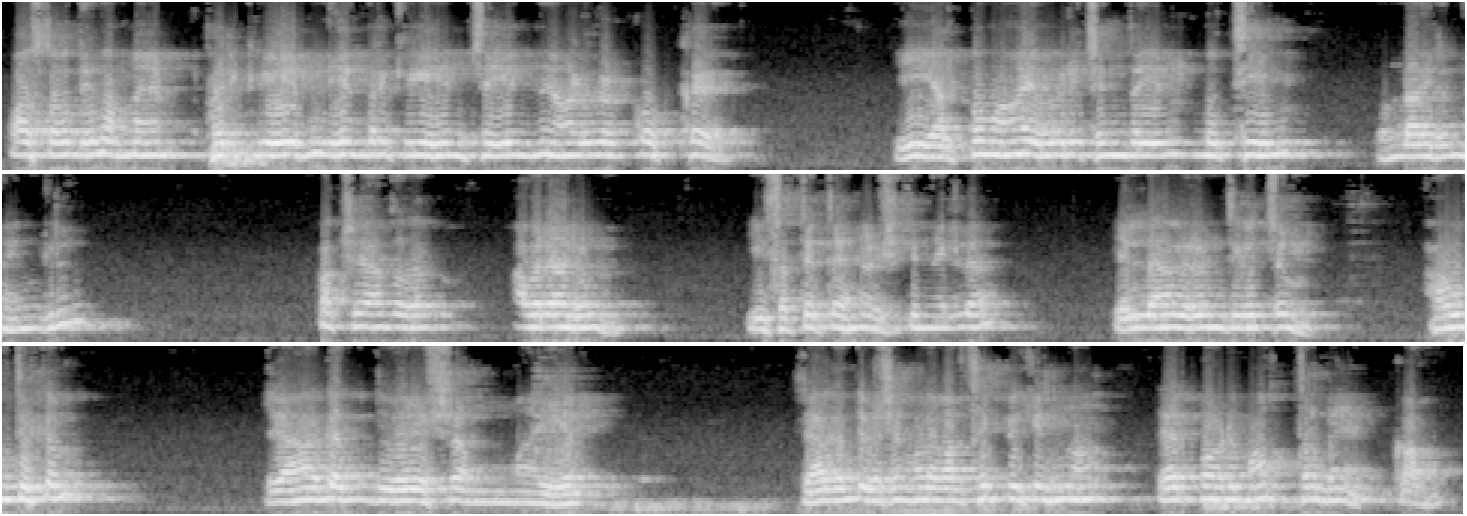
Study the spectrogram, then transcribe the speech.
വാസ്തവത്തിൽ നമ്മെ ഭരിക്കുകയും നിയന്ത്രിക്കുകയും ചെയ്യുന്ന ആളുകൾക്കൊക്കെ ഈ അല്പമായ ഒരു ചിന്തയും ബുദ്ധിയും ഉണ്ടായിരുന്നെങ്കിൽ പക്ഷെ അത് അവരാരും ഈ സത്യത്തെ അന്വേഷിക്കുന്നില്ല. എല്ലാവരും തികച്ചും ഭൗതികം രാഗദ്വേഷമയം. രാഗദ്വേഷങ്ങളെ വർദ്ധിപ്പിക്കുന്ന ഏർപ്പാട് മാത്രമേ കാണൂ.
